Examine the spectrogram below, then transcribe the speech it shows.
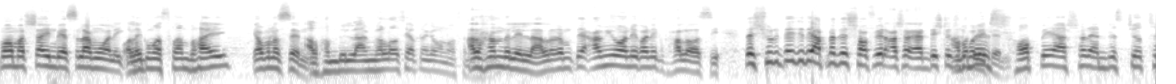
মোহাম্মদ শাহিন ভাই, আসসালামু আলাইকুম। আসসালাম ভাই। কেমন আছেন? আলহামদুলিল্লাহ আমি ভালো আছি। আপনি কেমন আছেন? আলহামদুলিল্লাহ আল্লাহর রহমতে আমিও অনেক অনেক ভালো আছি। তো শুরুতে যদি আপনাদের শপের আসার অ্যাড্রেসটা যদি বলে আমাদের শপে আসার অ্যাড্রেসটি হচ্ছে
